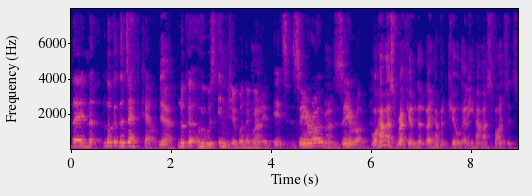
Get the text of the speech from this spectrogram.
then look at the death count. Yeah. Look at who was injured when they went Right. in. It's zero, Right. zero. Well, Hamas reckon that they haven't killed any Hamas fighters.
